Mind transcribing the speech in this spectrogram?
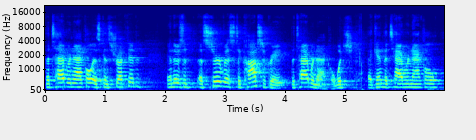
the tabernacle is constructed, and there's a, a, service to consecrate the tabernacle, which, again, the tabernacle,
